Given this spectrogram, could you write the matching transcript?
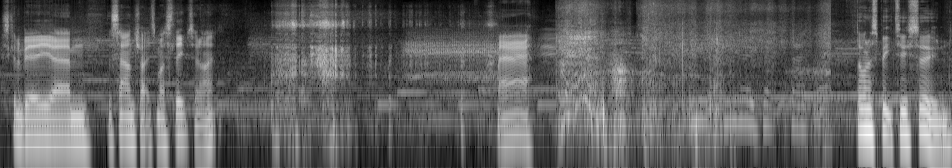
It's going to be um, the soundtrack to my sleep tonight. Ah. Don't want to speak too soon,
